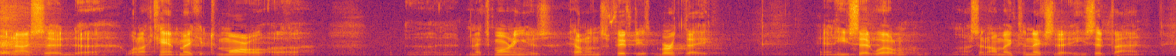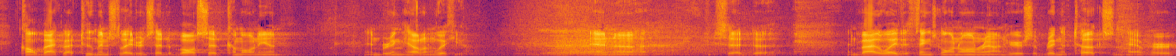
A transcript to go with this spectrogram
And I said, uh, Well, I can't make it tomorrow. Uh, uh, next morning is Helen's 50th birthday. He said, Well, I said, I'll make the next day. He said, Fine. Called back about two minutes later and said, The boss said, Come on in and bring Helen with you. And uh, he said, uh, And by the way, the thing's going on around here, so bring a tux and have her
